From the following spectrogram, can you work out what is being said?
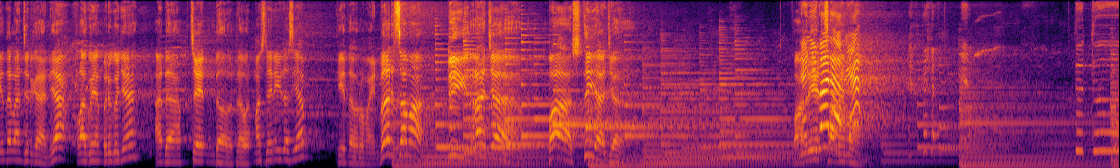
Kita lanjutkan ya. Lagu yang berikutnya ada Cendol Dawet. Mas Denny sudah siap? Kita bermain bersama di Raja. Pasti aja. Pak Nyanyi bareng ya. Tutup.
